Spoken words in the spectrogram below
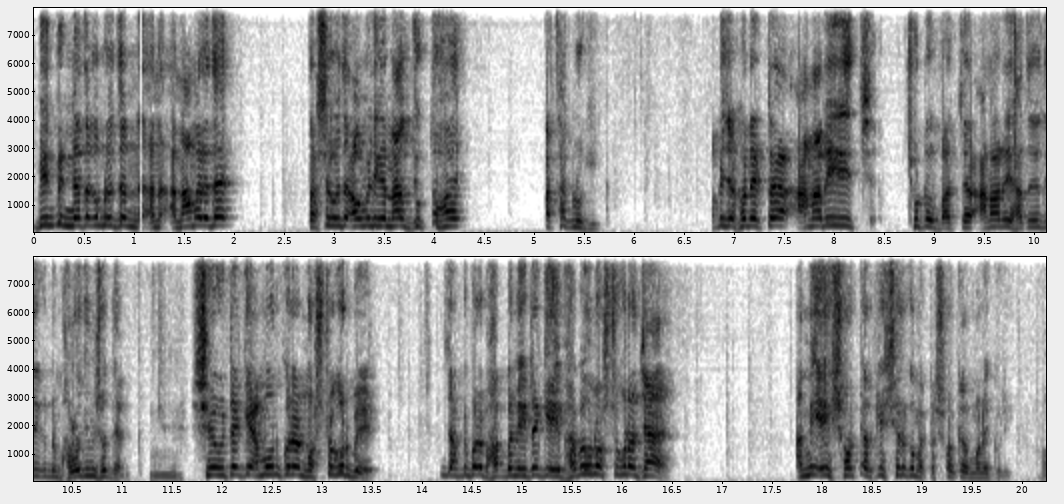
বিএনপির নেতা কর্মীরা যদি না- না- না মারে দেয় তার সঙ্গে যদি আওয়ামী লীগের নাচ যুক্ত হয় আর থাকল কি? আপনি যখন একটা আনারি ছোট বাচ্চার আনারি হাতে যদি একটু ভালো জিনিসও দেন সে ওইটাকে এমন করে নষ্ট করবে যে আপনি পরে ভাববেন এটাকে এইভাবেও নষ্ট করা যায়। আমি এই সরকারকে সেরকম একটা সরকার মনে করি। ও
